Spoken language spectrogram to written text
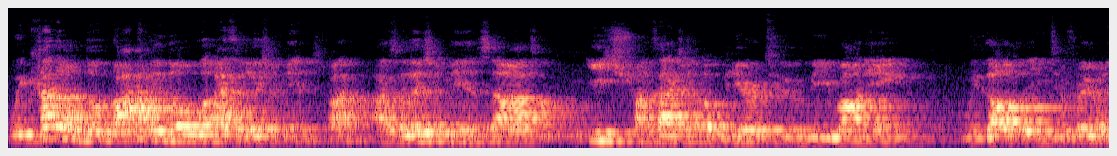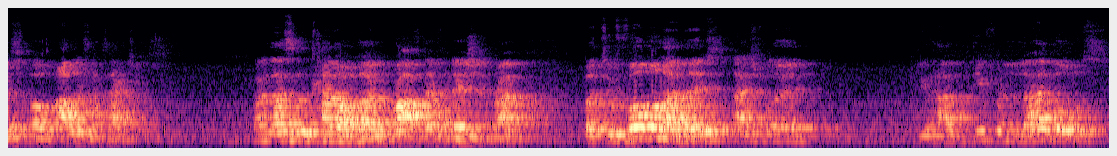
We kind of know, roughly know what isolation means, right? Isolation means that each transaction appears to be running without the interference of other transactions. Right? That's a kind of like rough definition, right? But to formalize this, actually, you have different levels.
